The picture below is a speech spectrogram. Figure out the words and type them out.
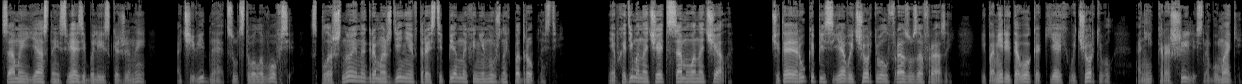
Самые ясные связи были искажены, очевидное отсутствовало вовсе. Сплошное нагромождение второстепенных и ненужных подробностей. Необходимо начать с самого начала. Читая рукопись, я вычеркивал фразу за фразой, и по мере того, как я их вычеркивал, они крошились на бумаге.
